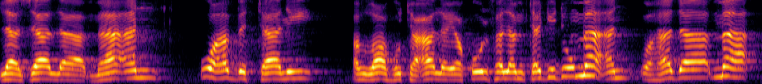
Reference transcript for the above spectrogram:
لا زال ماء وبالتالي الله تعالى يقول فلم تجدوا ماء وهذا ماء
